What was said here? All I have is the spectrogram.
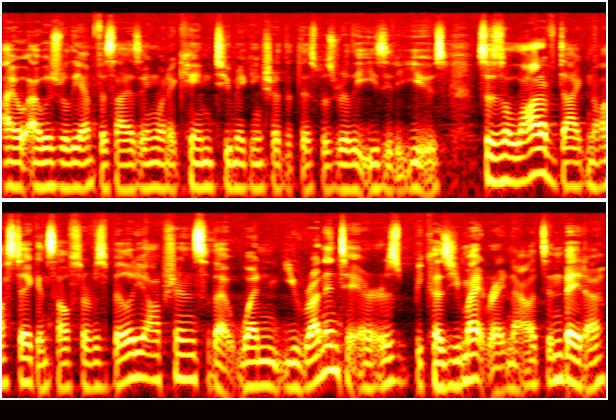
I, I was really emphasizing when it came to making sure that this was really easy to use. So there's a lot of diagnostic and self-serviceability options so that when you run into errors, because you might right now, it's in beta,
